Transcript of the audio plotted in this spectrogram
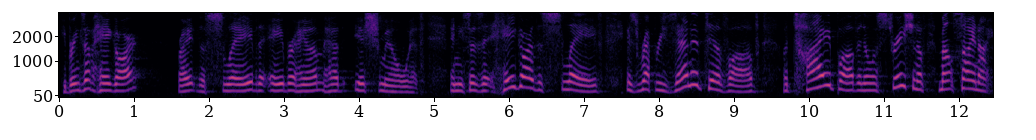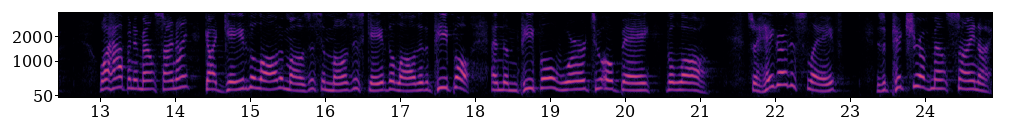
He brings up Hagar, right, the slave that Abraham had Ishmael with. And he says that Hagar, the slave, is representative of, a type of, an illustration of Mount Sinai. What happened at Mount Sinai? God gave the law to Moses, and Moses gave the law to the people, and the people were to obey the law. So Hagar the slave is a picture of Mount Sinai,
